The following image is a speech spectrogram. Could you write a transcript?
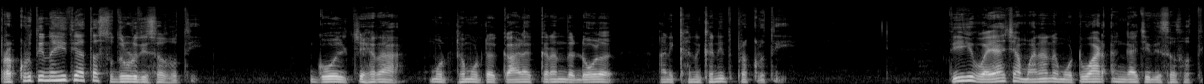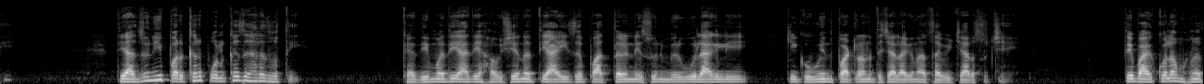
प्रकृतीनंही ती आता सुदृढ दिसत होती. गोल चेहरा मोठं मोठं काळं करंद डोळं आणि खनखनीत प्रकृती. ती वयाच्या मानानं मोठवाड अंगाची दिसत होती. ती अजूनही परकर पोलकच घालत होती. कधीमधी आधी हौशेनं ती आईचं पातळ नेसून मिरवू लागली की गोविंद पाटलानं तिच्या लग्नाचा विचार सुचे. ते बायकोला म्हणत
